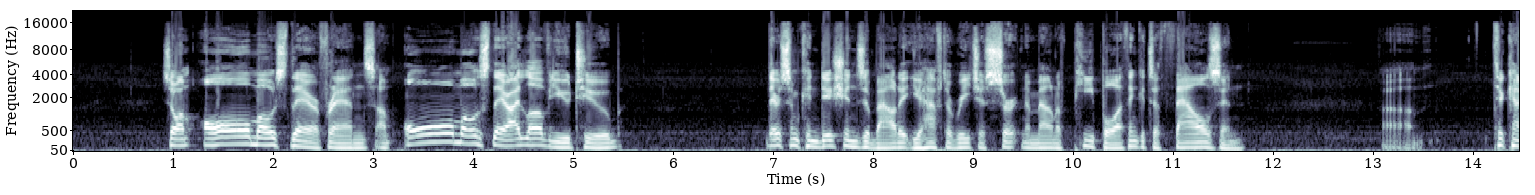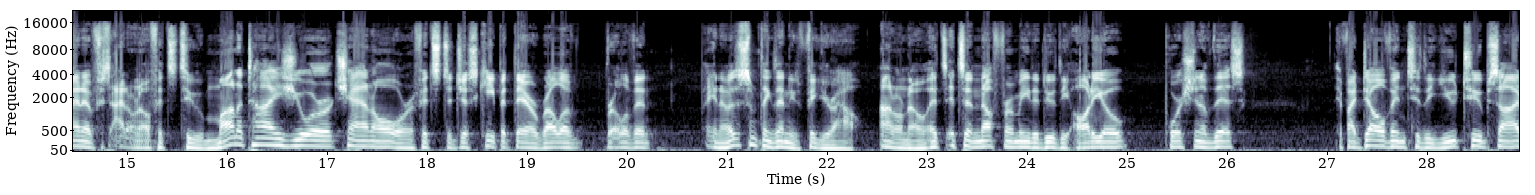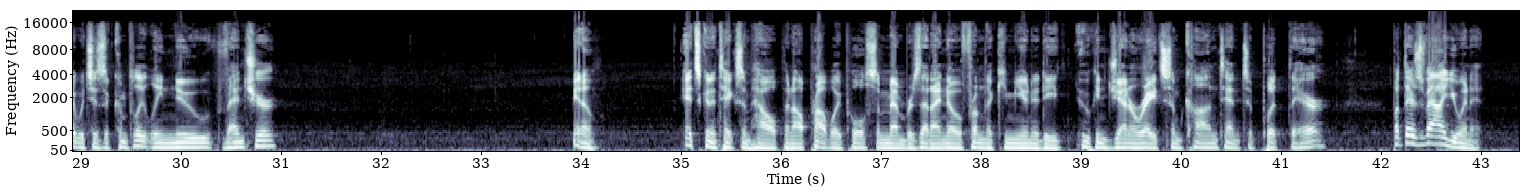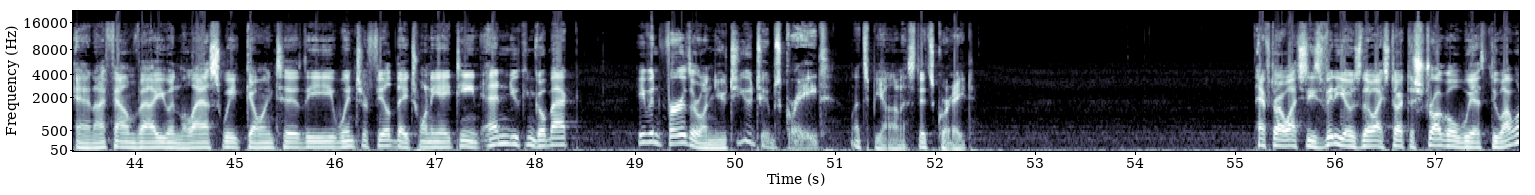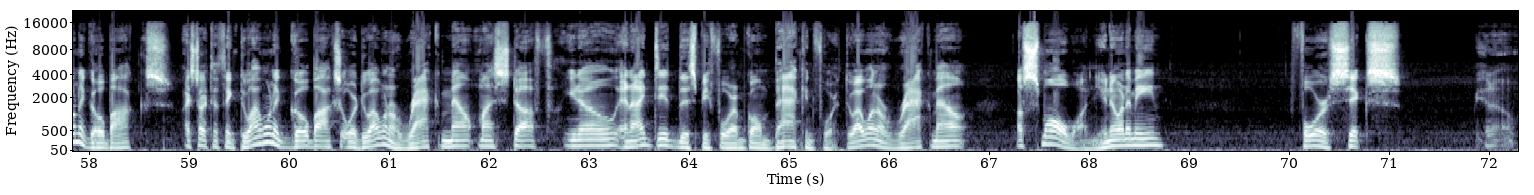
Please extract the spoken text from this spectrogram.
So I'm almost there, friends. I'm almost there. I love YouTube there's some conditions about it. You have to reach a certain amount of people. I think it's a thousand. Um, to kind of, I don't know if it's to monetize your channel or if it's to just keep it there rele- relevant. You know, there's some things I need to figure out. I don't know. It's it's enough for me to do the audio portion of this. If I delve into the YouTube side, which is a completely new venture, you know, it's going to take some help, and I'll probably pull some members that I know from the community who can generate some content to put there. But there's value in it. And I found value in the last week going to the Winter Field Day 2018. And you can go back even further on YouTube. YouTube's great. Let's be honest, it's great. After I watch these videos, though, I start to struggle with do I want to go box? I start to think, do I want to go box or do I want to rack mount my stuff? You know, and I did this before. I'm going back and forth. Do I want to rack mount a small one? You know what I mean? Four or six, you know,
